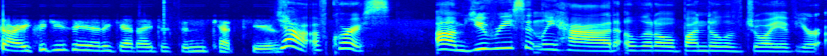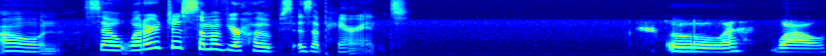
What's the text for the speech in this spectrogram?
Sorry, could you say that again? I just didn't catch you. Yeah, of course. Um, you recently had a little bundle of joy of your own. So, what are just some of your hopes as a parent? Oh, wow.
